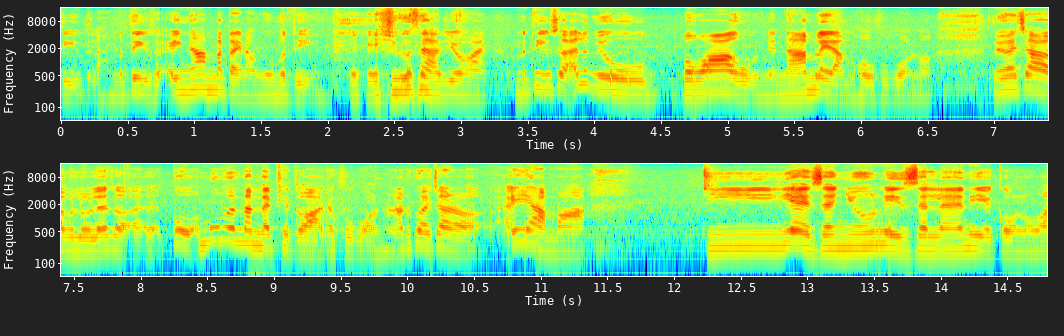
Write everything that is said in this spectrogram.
သိဘူးလားမသိဘူးဆိုအိမ်နာမှတ်တိုင်တော့မျိုးမသိဘူးတကယ်ယူစားပြောရင်မသိဘူးဆိုအဲ့လိုမျိုးဘဝကိုနားမလဲတာမဟုတ်ဘူးပေါ့နော်မျိုးကကြတော့ဘယ်လိုလဲဆိုတော့ကိုအမှုမမတ်မတ်ဖြစ်သွားတာတခုပေါ့နော်နောက်တစ်ခုကကြတော့အဲ့ရမှာ ဒီရဲ့ဇညွန်းတွေဇလန်းတွေအကုန်လုံးက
